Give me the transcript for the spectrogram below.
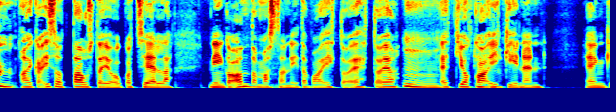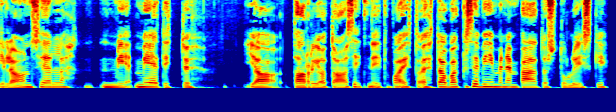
aika isot taustajoukot siellä niinkö antamassa niitä vaihtoehtoja. Mm, Että joka kyllä. ikinen henkilö on siellä mie- mietitty ja tarjotaan sitten niitä vaihtoehtoja, vaikka se viimeinen päätös tulisikin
